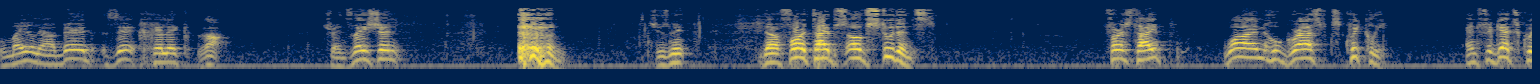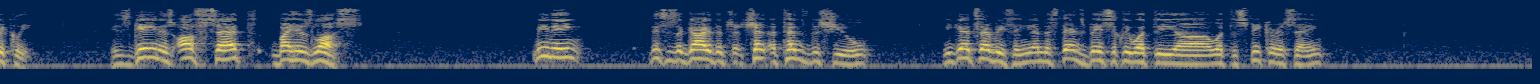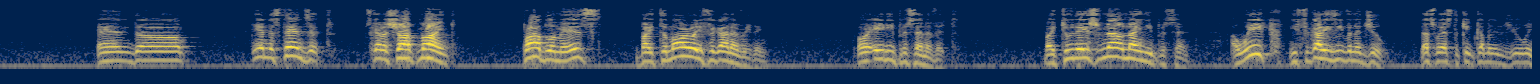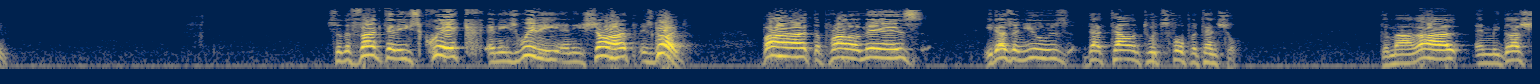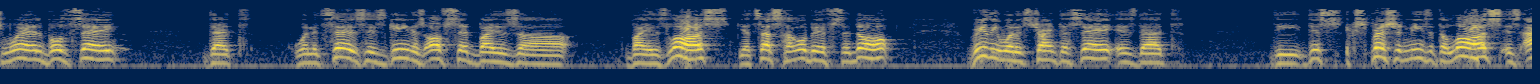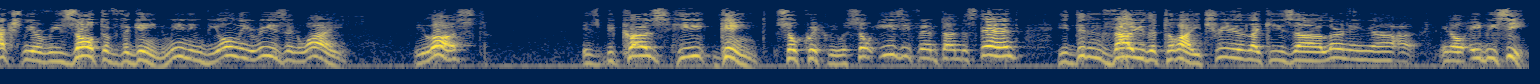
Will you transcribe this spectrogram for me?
ומהיר לאבד, זה חלק רע. Translation. Excuse me. There are four types of students. First type, one who grasps quickly and forgets quickly. His gain is offset by his loss. Meaning, this is a guy that attends the shul. He gets everything. He understands basically what the uh, what the speaker is saying, and uh, he understands it. He's got a sharp mind. Problem is, by tomorrow he forgot everything, or eighty percent of it. By two days from now, ninety percent. A week, he forgot he's even a Jew. That's why he has to keep coming to the Shulim. So the fact that he's quick and he's witty and he's sharp is good. But the problem is he doesn't use that talent to its full potential. The Maharal and Midrash Shmuel both say that when it says his gain is offset by his uh, by his loss, really what it's trying to say is that the, this expression means that the loss is actually a result of the gain, meaning the only reason why he lost is because he gained so quickly. It was so easy for him to understand. He didn't value the Torah. He treated it like he's uh, learning, uh, uh you know, ABC.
